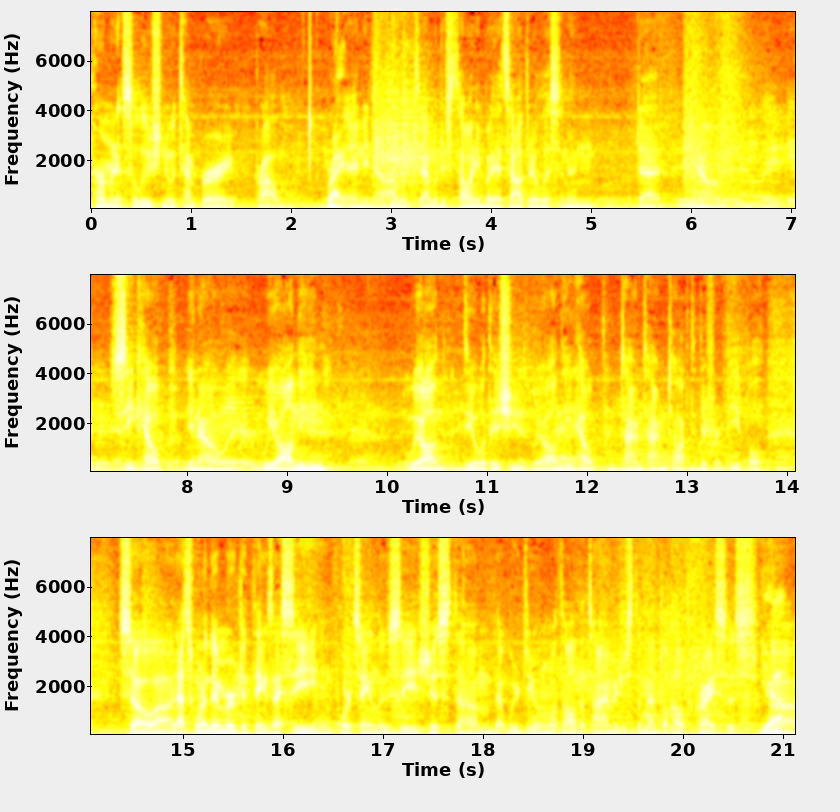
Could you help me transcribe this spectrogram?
permanent solution to a temporary problem. Right. And you know, I would I would just tell anybody that's out there listening that you know, seek help. You know, we all need. Mhm. We all deal with issues. We all need help from time to time. Talk to different people. So uh, that's one of the emergent things I see in Port St. Lucie is just um, that we're dealing with all the time is just the mental health crisis. Yeah. Uh,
